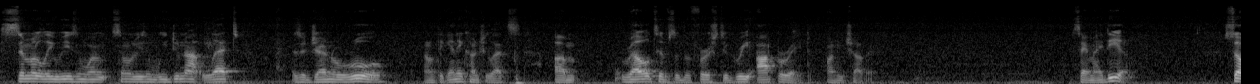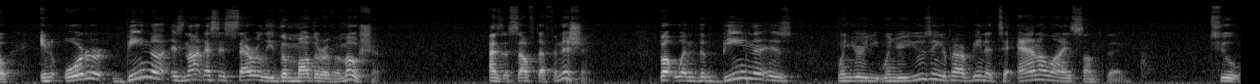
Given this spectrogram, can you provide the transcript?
Similarly, reason why similar reason we do not let, as a general rule, I don't think any country lets um, relatives of the first degree operate on each other. Same idea. So, in order, Bina is not necessarily the mother of emotion as a self definition. But when the Bina is, when you're, when you're using your power of Bina to analyze something, to,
